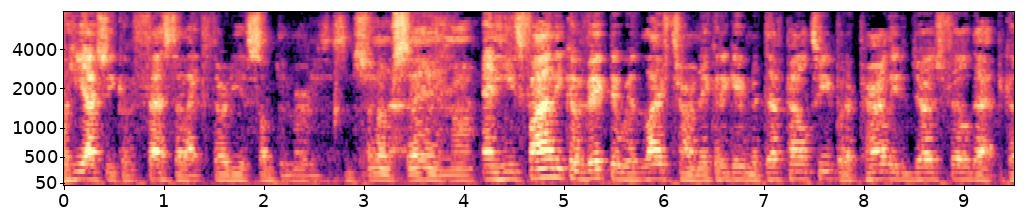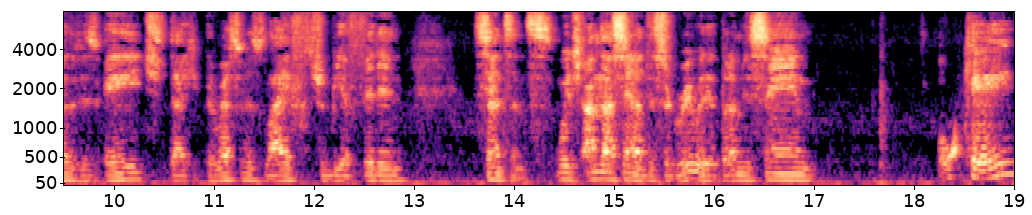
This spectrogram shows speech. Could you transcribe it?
But he actually confessed to like 30 or something murders. Or something That's like what I'm that saying, man. and he's finally convicted with life term. They could have given him the death penalty, but apparently the judge felt that because of his age, that he- the rest of his life should be a fit-in sentence. Which I'm not saying I disagree with it, but I'm just saying, okay,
